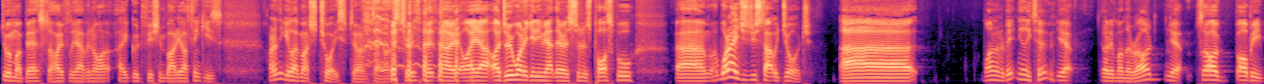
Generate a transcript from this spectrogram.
doing my best to hopefully have an, a good fishing buddy. I think he's. I don't think he'll have much choice, to tell you the honest truth. But no, I uh, I do want to get him out there as soon as possible. Um, what age did you start with George? Uh, one and a bit, nearly two. Yep, Got him on the rod. yep. So I'll, I'll be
